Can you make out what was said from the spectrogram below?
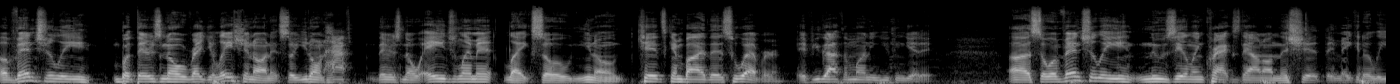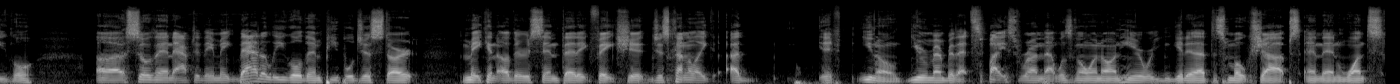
eventually but there's no regulation on it so you don't have there's no age limit like so you know kids can buy this whoever. If you got the money you can get it. Uh, so eventually new zealand cracks down on this shit. They make it illegal. Uh, so then after they make that illegal then people just start making other synthetic fake shit. Just kind of like I, if you know you remember that spice run that was going on here where you can get it at the smoke shops and then once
